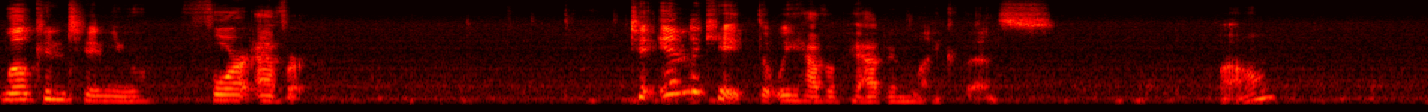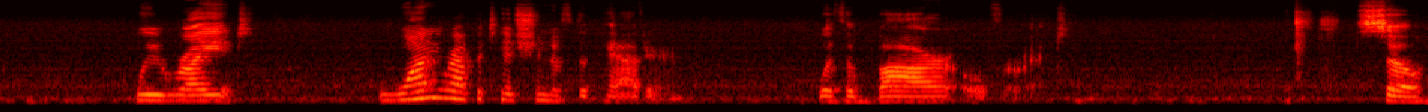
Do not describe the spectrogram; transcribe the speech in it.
will continue forever. To indicate that we have a pattern like this, well, we write one repetition of the pattern with a bar over it. So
